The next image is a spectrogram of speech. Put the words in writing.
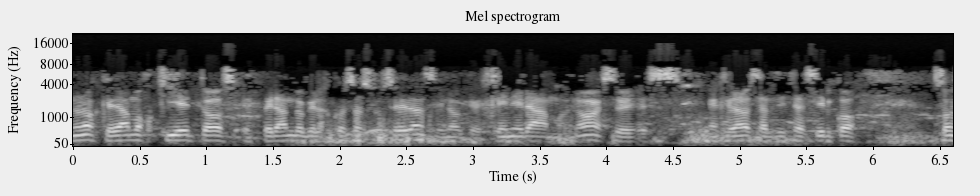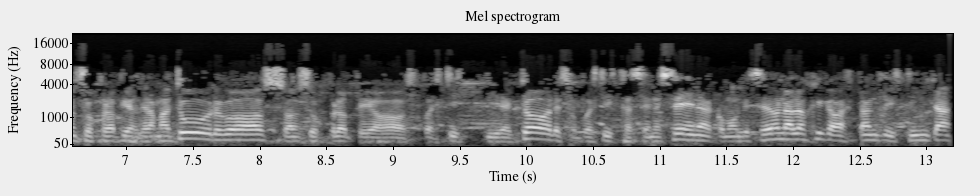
no nos quedamos quietos esperando que las cosas sucedan, sino que generamos, ¿no? Es, en general los artistas de circo son sus propios dramaturgos, son sus propios directores o puestistas en escena, como que se da una lógica bastante distinta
